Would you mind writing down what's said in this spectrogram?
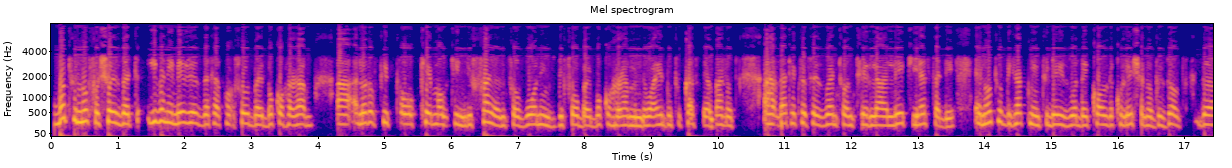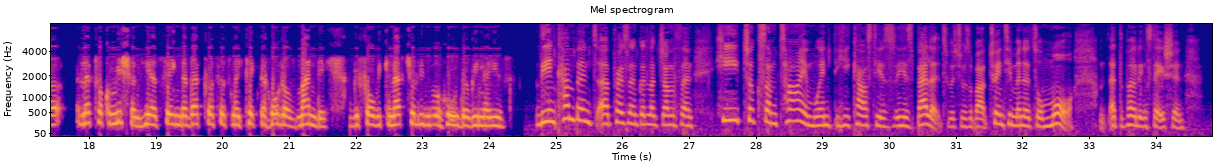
What we know for sure is that even in areas that are controlled by Boko Haram, uh, a lot of people came out in defiance of warnings before by Boko Haram and they were able to cast their ballots. Uh, that exercise went on till uh, late yesterday. And what will be happening today is what they call the collation of results. The Electoral Commission here saying that that process may take the whole of Monday before we can actually know who the winner is the incumbent uh, President Goodluck Jonathan, he took some time when he cast his, his ballot, which was about 20 minutes or more at the polling station.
